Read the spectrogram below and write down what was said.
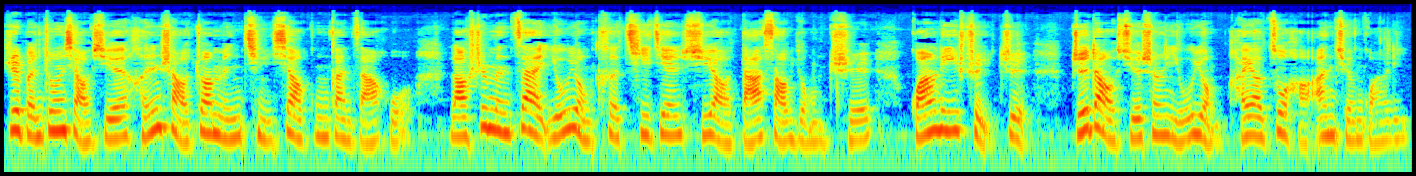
日本中小学很少专门请校工干杂活，老师们在游泳课期间需要打扫泳池、管理水质、指导学生游泳，还要做好安全管理。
